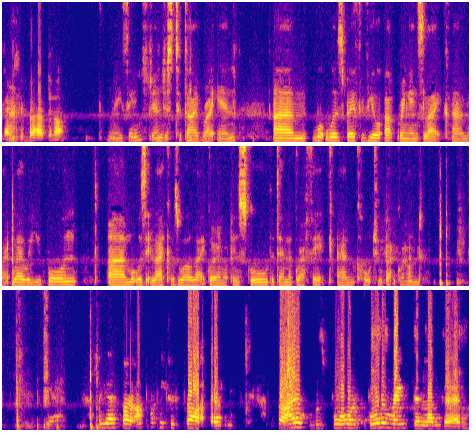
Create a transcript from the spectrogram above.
Thank you for having us. Amazing. Jen, just to dive right in, um, what was both of your upbringings like? Um, like, where were you born? Um, what was it like as well, like growing up in school, the demographic and cultural background? Yeah. Yeah, so I'm happy to start. Um, so I was born born and raised in London,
